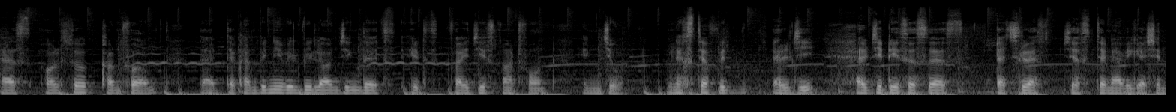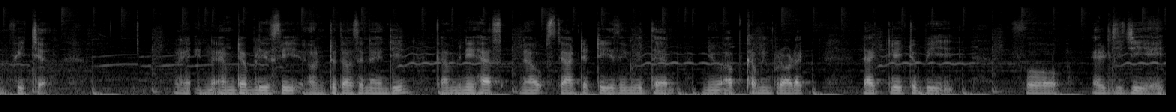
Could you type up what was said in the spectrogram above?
has also confirmed that the company will be launching this, its 5G smartphone in June. Next up with LG, LG teases touchless gesture navigation feature. In MWC on 2019, company has now started teasing with their new upcoming product likely to be for LG G8.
